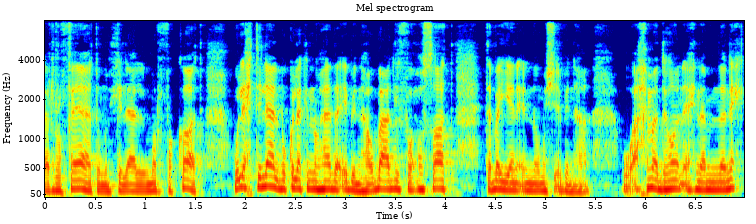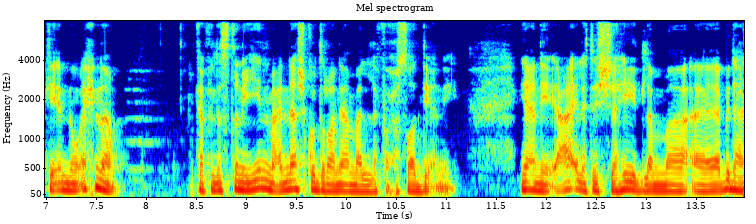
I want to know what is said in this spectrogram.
الرفات ومن خلال المرفقات والاحتلال بقول لك إنه هذا ابنها وبعد الفحوصات تبين إنه مش ابنها. وأحمد هون إحنا بدنا نحكي إنه إحنا كفلسطينيين ما عندناش قدرة نعمل فحوصات دي اي يعني عائلة الشهيد لما آه، بدها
